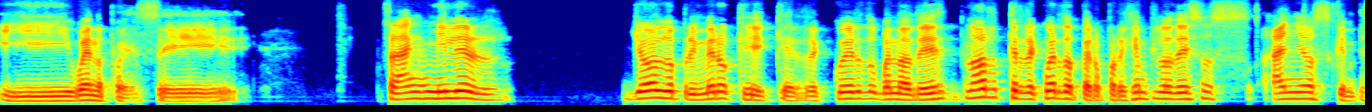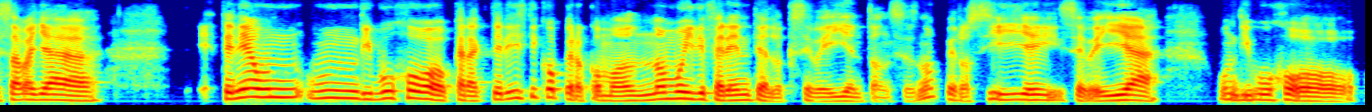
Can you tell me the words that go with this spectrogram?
Y bueno, pues eh, Frank Miller yo lo primero que, que recuerdo, bueno, de, no que recuerdo, pero por ejemplo de esos años que empezaba ya, tenía un, un, dibujo característico, pero como no muy diferente a lo que se veía entonces, ¿no? Pero sí se veía un dibujo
